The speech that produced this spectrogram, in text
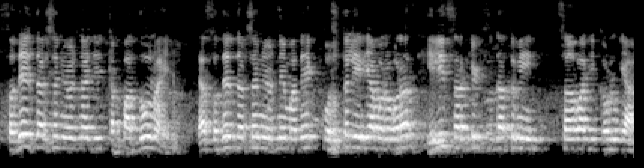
स्वदेश दर्शन योजना जी टप्पा दोन आहे. या स्वदेश दर्शन योजनेमध्ये कोस्टल एरियाबरोबरच हिली सर्किटसुद्धा तुम्ही सहभागी करून घ्या.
